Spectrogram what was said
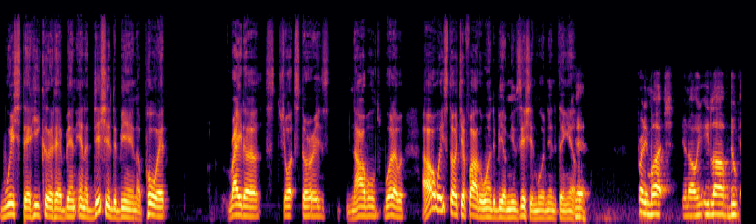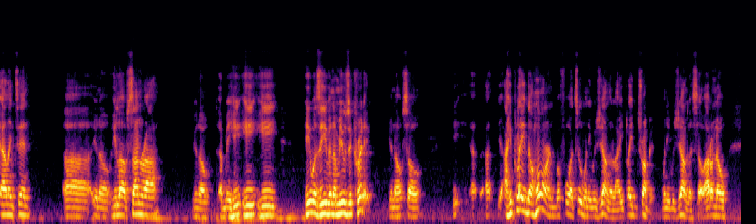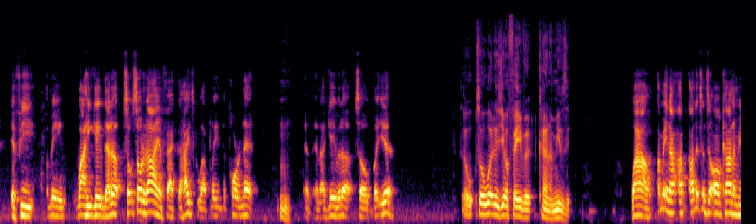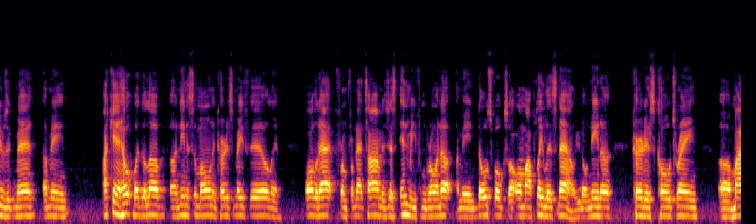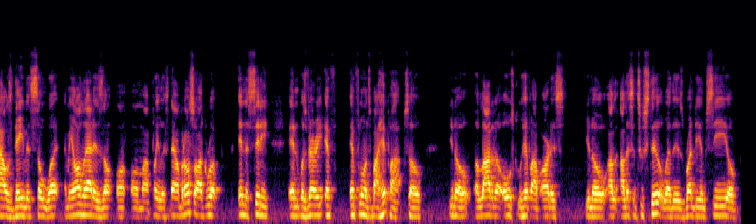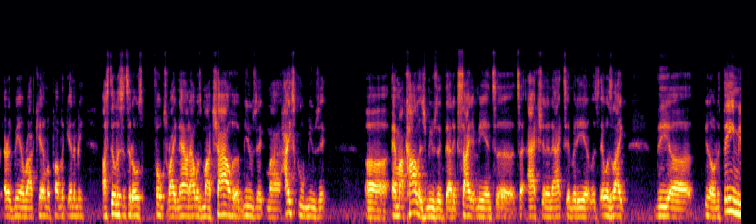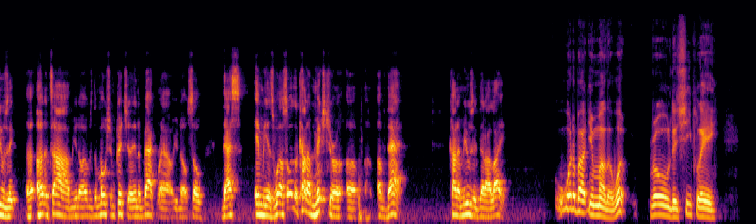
wished that he could have been, in addition to being a poet, writer, short stories, novels, whatever. I always thought your father wanted to be a musician more than anything else. Yeah, pretty much. You know, he, he loved Duke Ellington. Uh, you know, he loved Sun Ra. You know, I mean, he he he he was even a music critic. You know, so he uh, uh, he played the horn before too when he was younger. Like he played the trumpet when he was younger. So I don't know if he. I mean, why he gave that up. So so did I. In fact, in high school, I played the cornet, mm. and, and I gave it up. So, but yeah. So so, what is your favorite kind of music? Wow. I mean, I, I listen to all kind of music, man. I mean, I can't help but to love uh, Nina Simone and Curtis Mayfield and all of that from from that time is just in me from growing up. I mean, those folks are on my playlist now. You know, Nina, Curtis, Coltrane, uh, Miles Davis. So what? I mean, all of that is on, on, on, my playlist now. But also, I grew up in the city and was very inf- influenced by hip hop. So, you know, a lot of the old school hip hop artists you know, I, I, listen to still, whether it's Run DMC or Eric B. and Rakim or Public Enemy. I still listen to those folks right now. And that was my childhood music, my high school music, uh, and my college music that excited me into to action and activity. It was it was like the uh, you know the theme music at the time. You know, it was the motion picture in the background. You know, so that's in me as well. So it's a kind of mixture of of that kind of music that I like. What about your mother? What role did she play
